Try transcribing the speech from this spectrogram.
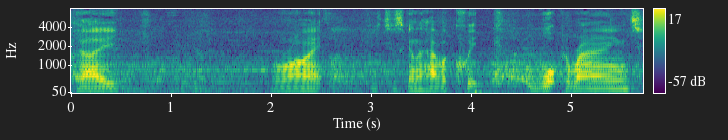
okay. Right. Just gonna have a quick walk around.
